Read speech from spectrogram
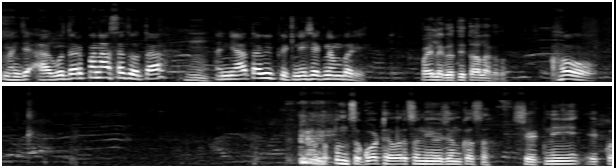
म्हणजे अगोदर पण असाच होता. आणि आता बी फिटनेस एक नंबर आहे. पहिल्या गतीत आला का तो? हो. आता तुमचं गोठ्यावरचं नियोजन कसं? शेटनी एक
